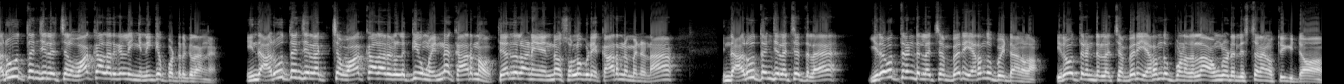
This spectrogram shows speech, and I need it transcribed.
அறுபத்தஞ்சு லட்சம் வாக்காளர்கள் இங்க நீக்கப்பட்டிருக்காங்க இந்த அறுபத்தஞ்சு லட்சம் வாக்காளர்களுக்கு இவங்க என்ன காரணம்? தேர்தல் ஆணையம் என்ன சொல்லக்கூடிய காரணம் என்னன்னா இந்த அறுபத்தஞ்சு லட்சத்துல இருபத்தி ரெண்டு லட்சம் பேர் இறந்து போயிட்டாங்களாம். இருபத்தி ரெண்டு லட்சம் பேர் இறந்து போனதெல்லாம் அவங்களோட லிஸ்ட்டை நாங்க தூக்கிட்டோம்.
